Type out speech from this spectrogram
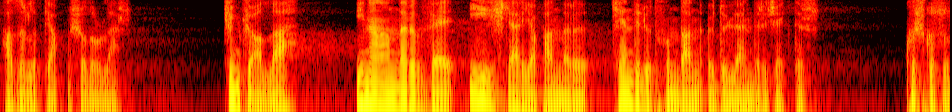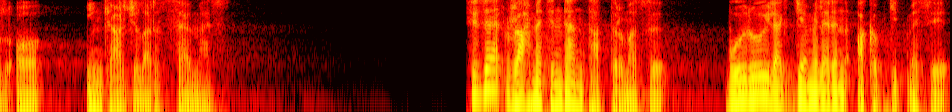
hazırlık yapmış olurlar. Çünkü Allah inananları ve iyi işler yapanları kendi lütfundan ödüllendirecektir. Kuşkusuz O inkarcıları sevmez. Size rahmetinden tattırması, buyruğuyla gemilerin akıp gitmesi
